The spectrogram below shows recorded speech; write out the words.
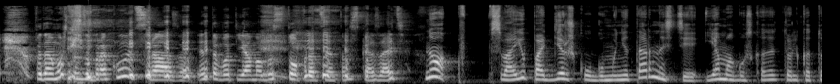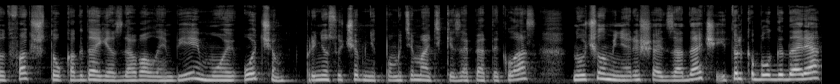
Потому что забракуют сразу. Это вот я могу сто процентов сказать. Но в свою поддержку гуманитарности я могу сказать только тот факт, что когда я сдавала MBA, мой отчим принес учебник по математике за пятый класс, научил меня решать задачи, и только благодаря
